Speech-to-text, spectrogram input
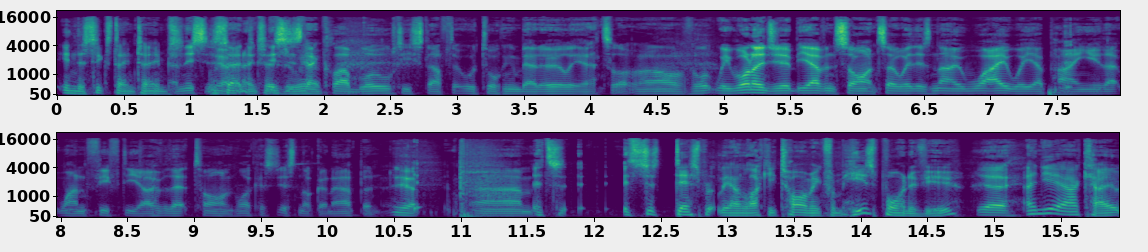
in the sixteen teams. And this is, Saturday that, this is that have. club loyalty stuff that we were talking about earlier. It's like, oh, look, we wanted you, but you haven't signed, so there's no way we are paying you that 150 over that time. Like, it's just not going to happen. Yeah. Um, It's it's just desperately unlucky timing from his point of view. yeah. And yeah, okay,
